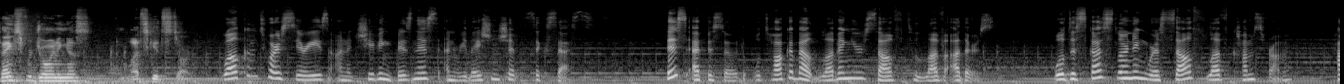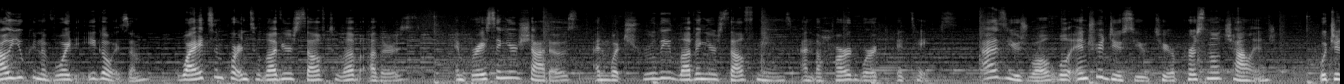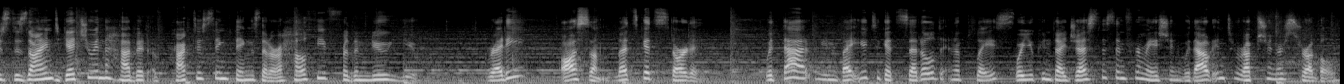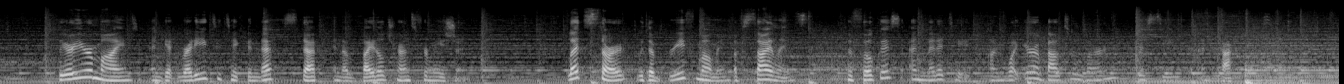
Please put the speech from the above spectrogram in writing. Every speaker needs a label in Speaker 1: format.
Speaker 1: Thanks for joining us, and let's get started.
Speaker 2: Welcome to our series on achieving business and relationship success. This episode will talk about loving yourself to love others. We'll discuss learning where self love comes from, how you can avoid egoism, why it's important to love yourself to love others, embracing your shadows, and what truly loving yourself means and the hard work it takes. As usual, we'll introduce you to your personal challenge, which is designed to get you in the habit of practicing things that are healthy for the new you. Ready? Awesome. Let's get started. With that, we invite you to get settled in a place where you can digest this information without interruption or struggle, clear your mind, and get ready to take the next step in a vital transformation. Let's start with a brief moment of silence to focus and meditate on what you're about to learn, receive, and practice.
